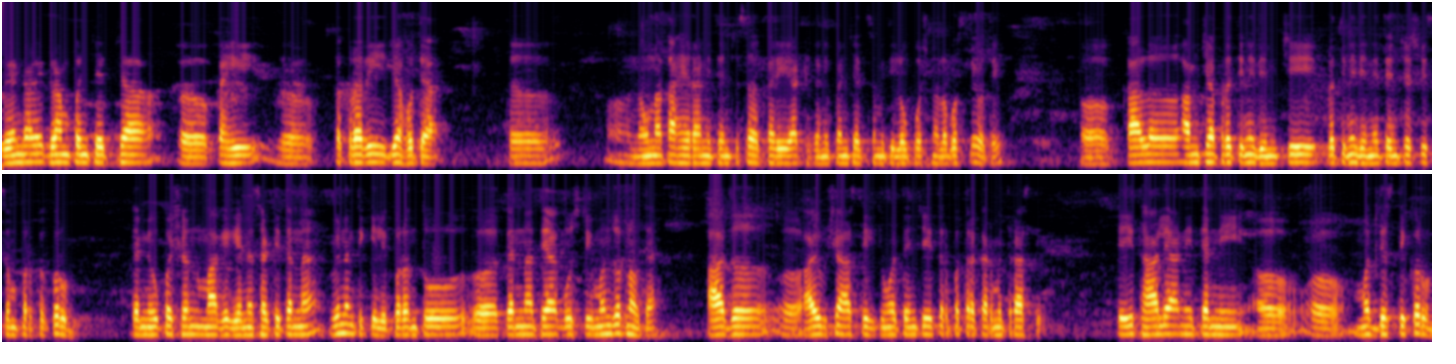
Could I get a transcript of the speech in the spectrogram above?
रेंडाळे ग्रामपंचायतच्या काही तक्रारी ज्या होत्या तर नवनाथ आहेर आणि त्यांचे सहकारी या ठिकाणी पंचायत समितीला उपोषणाला बसले होते. काल आमच्या प्रतिनिधींची प्रतिनिधीने त्यांच्याशी संपर्क करून त्यांनी उपोषण मागे घेण्यासाठी त्यांना विनंती केली परंतु त्यांना त्या गोष्टी मंजूर नव्हत्या. आज आयुष्य असतील किंवा त्यांचे इतर पत्रकार मित्र असतील ते इथं आले आणि त्यांनी मध्यस्थी करून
